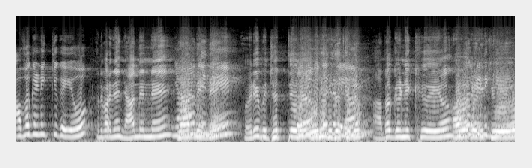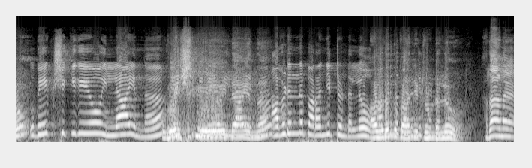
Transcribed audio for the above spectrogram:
അവഗണിക്കുകയോ എന്ന് പറഞ്ഞ ഞാൻ നിന്നെ ഞാൻ നിന്നെ ഒരു വിധത്തിലും ഒരു വിധത്തിലും അവഗണിക്കുകയോ അവഗണിക്കുകയോ ഉപേക്ഷിക്കുകയോ ഇല്ല എന്ന് ഉപേക്ഷിക്കുകയോ ഇല്ല എന്ന് അവിടുന്ന് പറഞ്ഞിട്ടുണ്ടല്ലോ. അവിടുന്ന് പറഞ്ഞിട്ടുണ്ടല്ലോ. അതാണ്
